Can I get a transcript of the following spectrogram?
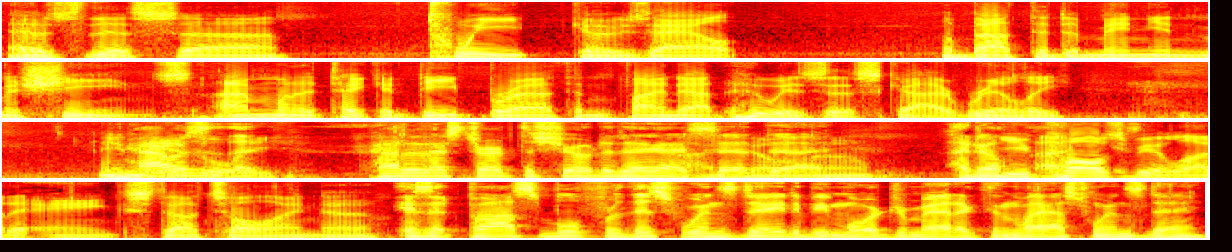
as this uh, tweet goes out about the Dominion machines. I'm going to take a deep breath and find out who is this guy really in How is Italy. it- how did I start the show today? I said don't uh, know. I don't. You uh, caused me a lot of angst. That's all I know. Is it possible for this Wednesday to be more dramatic than last Wednesday?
